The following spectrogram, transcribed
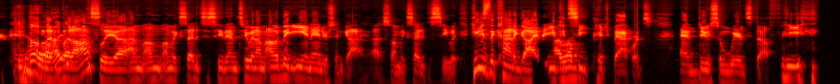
know, but, right? but honestly, uh, I'm, I'm I'm excited to see them too, and I'm, I'm a big Ian Anderson guy, uh, so I'm excited to see what he's the kind of guy that you I can see pitch backwards and do some weird stuff. He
